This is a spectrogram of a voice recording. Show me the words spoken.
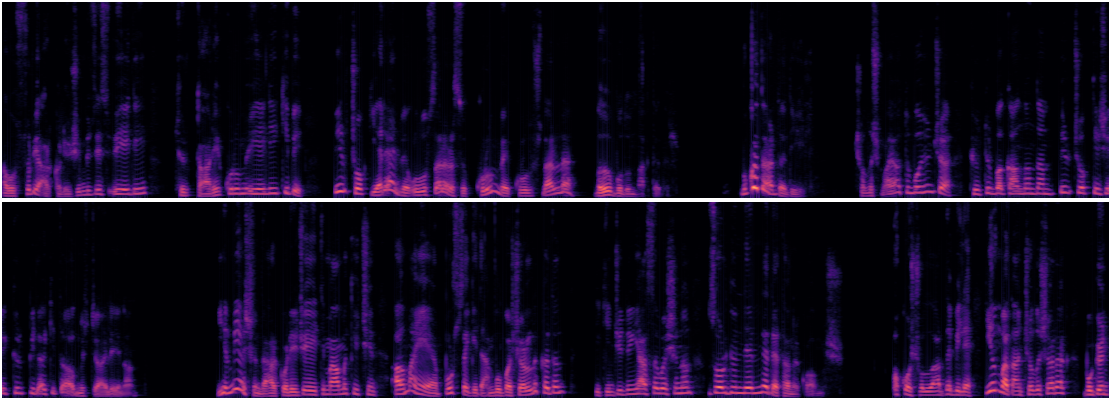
Avusturya Arkeoloji Müzesi üyeliği, Türk Tarih Kurumu üyeliği gibi birçok yerel ve uluslararası kurum ve kuruluşlarla bağı bulunmaktadır. Bu kadar da değil. Çalışma hayatı boyunca Kültür Bakanlığı'ndan birçok teşekkür plaketi almış Cale İnan. 20 yaşında arkeoloji eğitimi almak için Almanya'ya Bursa giden bu başarılı kadın, İkinci Dünya Savaşı'nın zor günlerine de tanık olmuş. O koşullarda bile yılmadan çalışarak bugün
